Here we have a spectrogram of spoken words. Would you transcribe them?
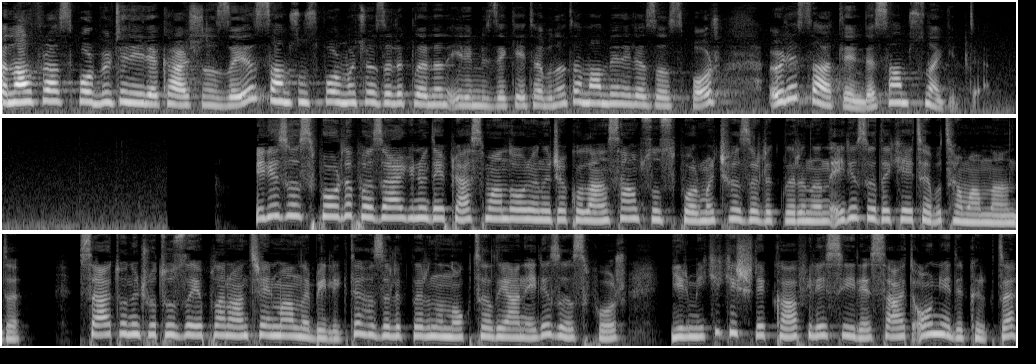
Kanal Fırat Spor Bülteni ile karşınızdayız. Samsun Spor maçı hazırlıklarının ilimizdeki etabını tamamlayan Elazığ Spor, öğle saatlerinde Samsun'a gitti. Elazığ Spor'da pazar günü deplasmanda oynanacak olan Samsun Spor maçı hazırlıklarının Elazığ'daki etabı tamamlandı. Saat 13.30'da yapılan antrenmanla birlikte hazırlıklarını noktalayan Elazığ Spor, 22 kişilik kafilesiyle saat 17.40'da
